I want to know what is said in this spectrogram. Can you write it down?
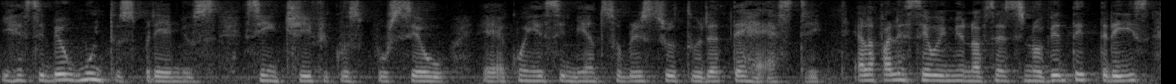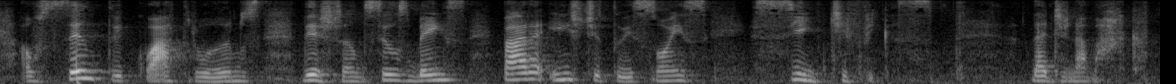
e recebeu muitos prêmios científicos por seu é, conhecimento sobre a estrutura terrestre. Ela faleceu em 1993, aos 104 anos, deixando seus bens para instituições científicas da Dinamarca.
